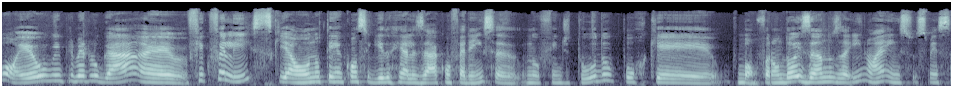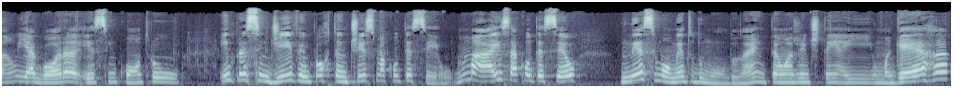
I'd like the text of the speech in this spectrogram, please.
Bom, eu, em primeiro lugar, é, fico feliz que a ONU tenha conseguido realizar a conferência no fim de tudo, porque, bom, foram dois anos aí, não é, em suspensão, e agora esse encontro imprescindível, importantíssimo aconteceu. Mas aconteceu nesse momento do mundo, né? Então a gente tem aí uma guerra,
